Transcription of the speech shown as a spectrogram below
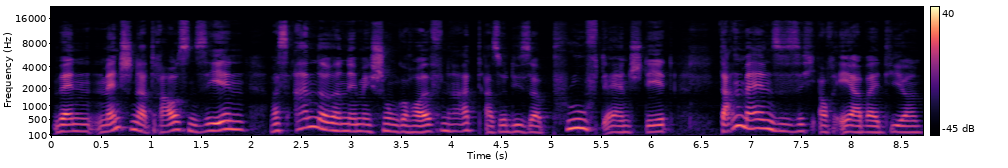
Wenn Menschen da draußen sehen, was anderen nämlich schon geholfen hat, also dieser Proof, der entsteht, dann melden sie sich auch eher bei dir,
